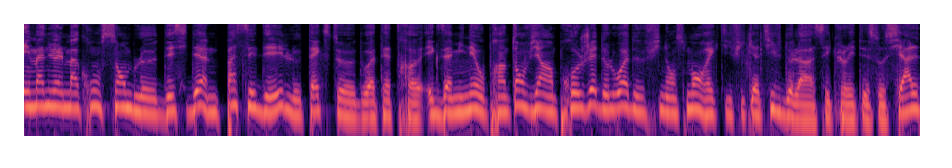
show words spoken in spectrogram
Emmanuel Macron semble décider à ne pas céder. Le texte doit être examiné au printemps via un projet de loi de financement rectificatif de la sécurité sociale.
